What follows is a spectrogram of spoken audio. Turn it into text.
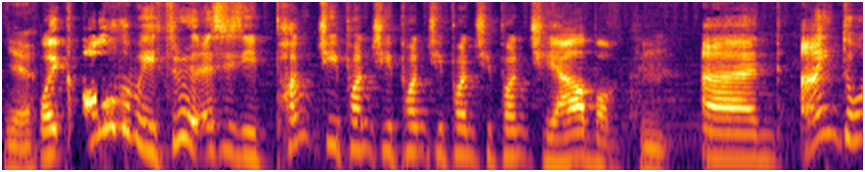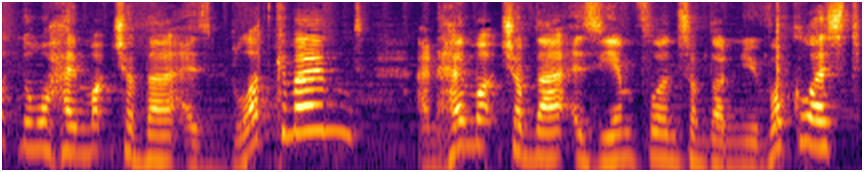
Yeah. Like all the way through, this is a punchy, punchy, punchy, punchy, punchy album. Mm. And I don't know how much of that is Blood Command and how much of that is the influence of their new vocalist,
